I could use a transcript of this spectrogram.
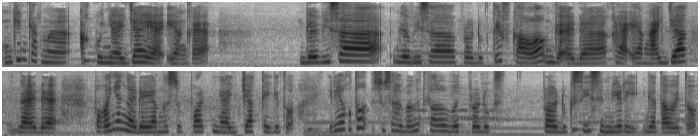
Mungkin karena akunya aja ya yang kayak nggak bisa nggak bisa produktif kalau nggak ada kayak yang ngajak nggak ada pokoknya nggak ada yang nge-support ngajak kayak gitu. Jadi aku tuh susah banget kalau buat produk produksi sendiri nggak tahu itu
